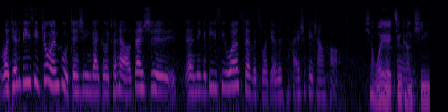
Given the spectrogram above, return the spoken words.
我觉得 BBC 中文部真是应该 go to hell，但是呃那个 BBC World Service 我觉得还是非常好。像我也经常听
